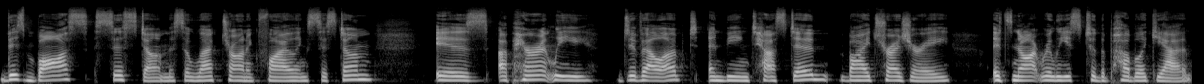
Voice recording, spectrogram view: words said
This BOSS system, this electronic filing system, is apparently developed and being tested by Treasury. It's not released to the public yet.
